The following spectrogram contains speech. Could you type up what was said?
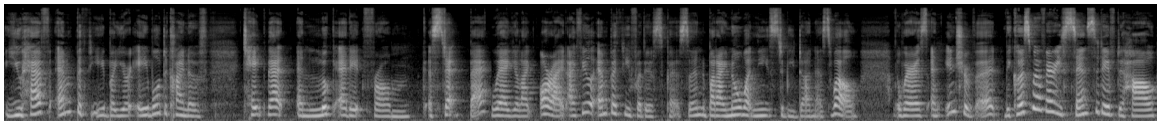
you have empathy, but you're able to kind of take that and look at it from a step back where you're like, all right, I feel empathy for this person, but I know what needs to be done as well. Whereas an introvert, because we're very sensitive to how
